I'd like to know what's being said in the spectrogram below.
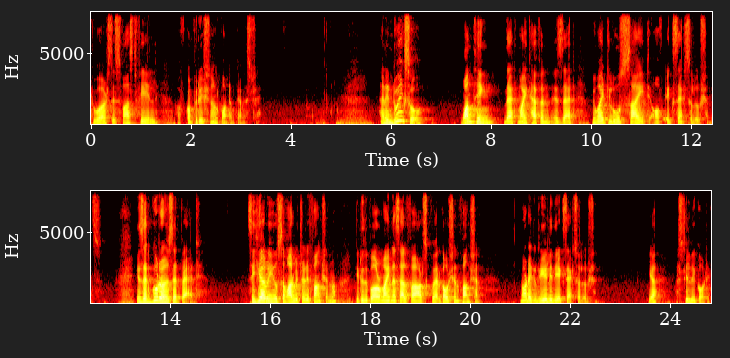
towards this vast field of computational quantum chemistry. And in doing so one thing that might happen is that we might lose sight of exact solutions. Is that good or is that bad? See here we use some arbitrary function no? e to the power minus alpha r square Gaussian function not really the exact solution yeah still we got it.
